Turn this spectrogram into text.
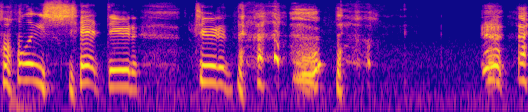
Holy shit, dude. Dude.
